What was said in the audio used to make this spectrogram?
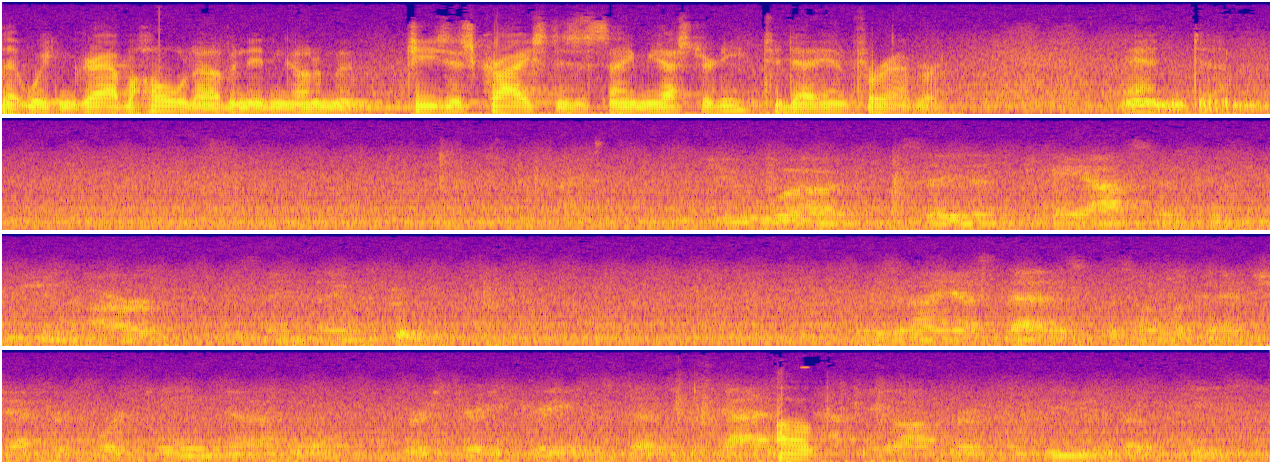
that we can grab a hold of and isn't going to move. Jesus Christ is the same yesterday, today, and forever. And um, Would you uh, say that chaos and confusion are the same thing? The reason I ask that is because I'm looking at chapter 14, uh, verse 33, it says, For God is Of- not the author of confusion, but of peace.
